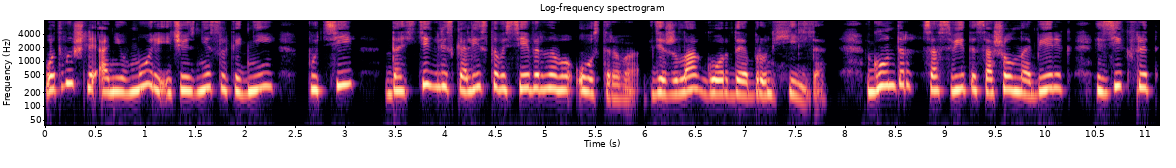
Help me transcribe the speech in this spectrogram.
Вот вышли они в море, и через несколько дней пути – достигли скалистого северного острова, где жила гордая Брунхильда. Гунтер со свиты сошел на берег, Зигфрид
